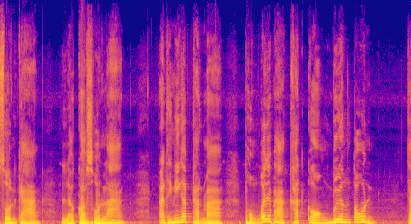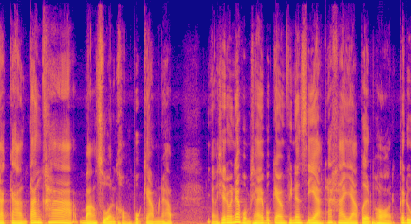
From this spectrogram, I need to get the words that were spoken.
โซนกลาง แล้วก็โซนล่าง อันทีนี้ครับถัดมาผมก็จะพาคัดกรองเบื้องต้น จากการตั้งค่าบางส่วนของโปรแกรมนะครับ อย่างเช่นวันนี้ผมใช้โปรแกรม Financier ถ้าใครอยากเปิดพอร์ต ก็ดู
